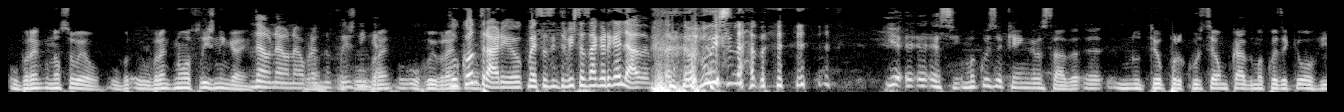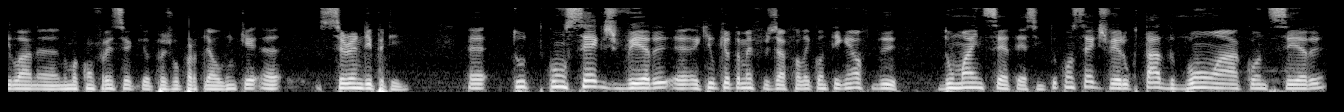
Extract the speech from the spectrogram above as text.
O branco não sou eu. O branco não aflige ninguém. Não, não, não. O branco não aflige o ninguém. Branco, o Rui Branco. Pelo contrário, eu começo as entrevistas à gargalhada, portanto não aflige nada. E é, é, é, assim, uma coisa que é engraçada uh, no teu percurso é um bocado uma coisa que eu ouvi lá na, numa conferência que eu depois vou partilhar o link, é uh, Serendipity. Uh, tu consegues ver aquilo que eu também já falei contigo em off de do mindset é assim, tu consegues ver o que está de bom a acontecer,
